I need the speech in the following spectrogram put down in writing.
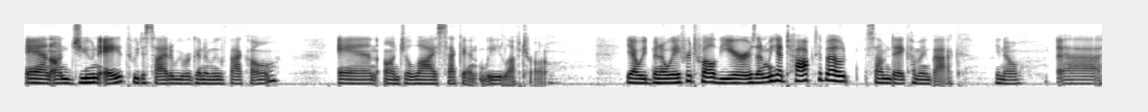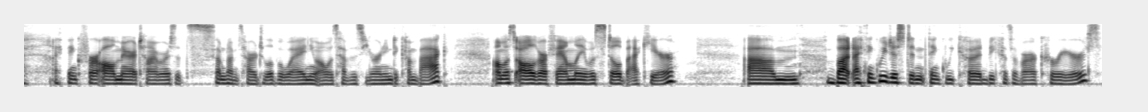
and on June 8th, we decided we were going to move back home. And on July 2nd, we left Toronto. Yeah, we'd been away for 12 years, and we had talked about someday coming back. You know, uh, I think for all Maritimers, it's sometimes hard to live away, and you always have this yearning to come back. Almost all of our family was still back here. Um, but I think we just didn't think we could because of our careers.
